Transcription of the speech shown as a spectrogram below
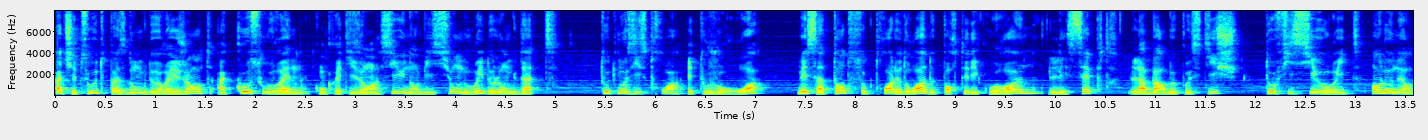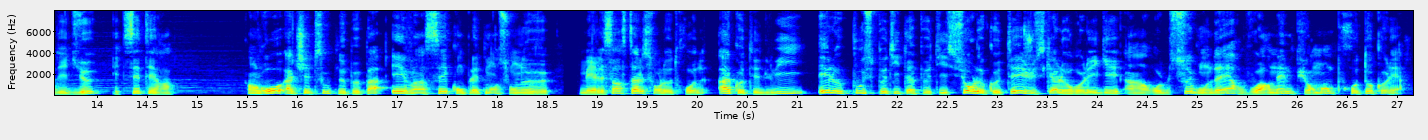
Hatshepsut passe donc de régente à co-souveraine, concrétisant ainsi une ambition nourrie de longue date. Toutmosis III est toujours roi, mais sa tante s'octroie le droit de porter les couronnes, les sceptres, la barbe postiche, d'officier au rite en l'honneur des dieux, etc. En gros, Hatshepsut ne peut pas évincer complètement son neveu, mais elle s'installe sur le trône à côté de lui et le pousse petit à petit sur le côté jusqu'à le reléguer à un rôle secondaire, voire même purement protocolaire.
